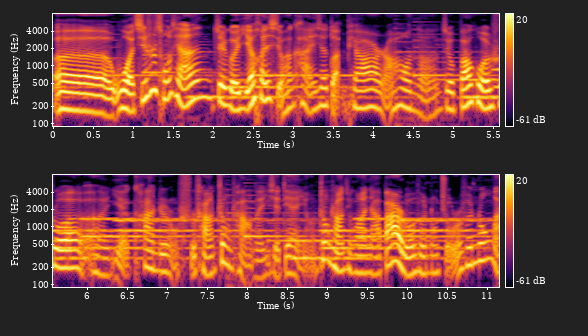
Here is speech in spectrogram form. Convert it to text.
呃，我其实从前这个也很喜欢看一些短片儿，然后呢，就包括说，呃，也看这种时长正常的一些电影，正常情况下八十多分钟、九十分钟吧。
